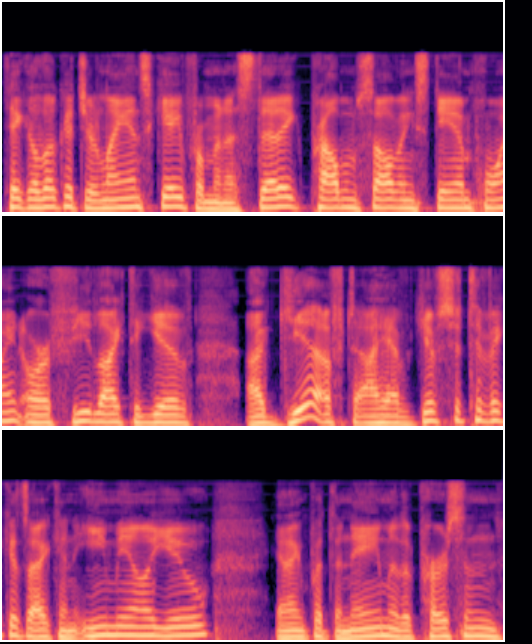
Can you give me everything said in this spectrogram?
take a look at your landscape from an aesthetic, problem solving standpoint, or if you'd like to give a gift, I have gift certificates I can email you, and I can put the name of the person,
